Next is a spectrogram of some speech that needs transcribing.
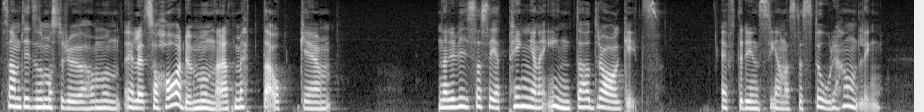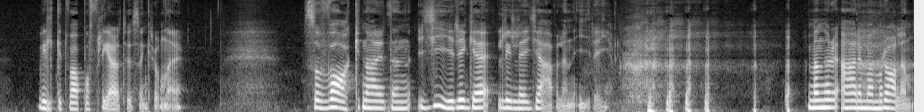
Samtidigt så måste du ha mun, eller så har du munnar att mätta och eh, när det visar sig att pengarna inte har dragits efter din senaste storhandling, vilket var på flera tusen kronor, så vaknar den girige lille djävulen i dig. Men hur är det med moralen?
